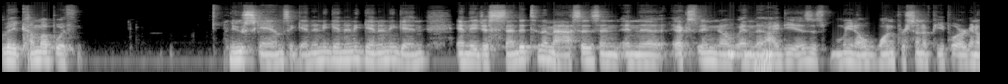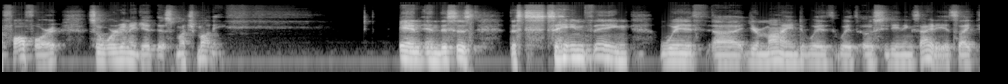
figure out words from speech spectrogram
they come up with new scams again and again and again and again and they just send it to the masses and and the ex you know and the idea is is you know 1% of people are going to fall for it so we're going to get this much money. And and this is the same thing with uh, your mind with with ocd and anxiety. It's like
